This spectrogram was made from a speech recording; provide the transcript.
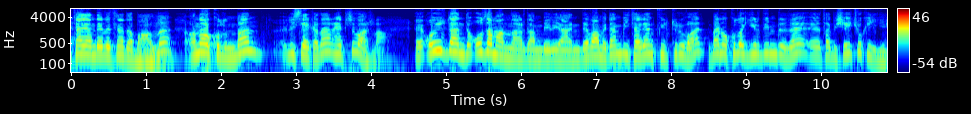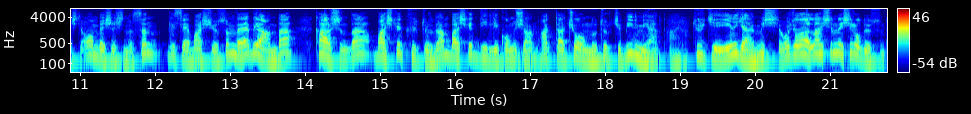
İtalyan devletine de bağlı. Anaokulundan liseye kadar hepsi var. Wow. E, o yüzden de o zamanlardan beri yani devam eden bir İtalyan kültürü var. Ben okula girdiğimde de e, tabii şey çok ilginçti. 15 yaşındasın, liseye başlıyorsun ve bir anda karşında başka kültürden, başka dilli konuşan, hatta çoğunluğu Türkçe bilmeyen, Türkiye'ye yeni gelmiş hocalarla haşır neşir oluyorsun.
